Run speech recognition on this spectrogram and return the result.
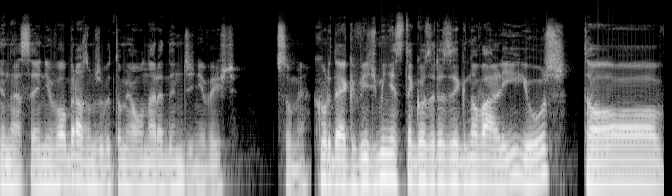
Nie no, ja sobie nie wyobrażam, żeby to miało na Red Engine wyjść. W sumie. Kurde, jak Wiedźminie z tego zrezygnowali już, to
